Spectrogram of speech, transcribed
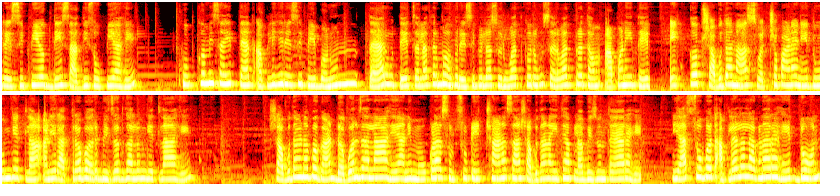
रेसिपी अगदी साधी सोपी आहे. खूप कमी साहित्यात आपली ही रेसिपी बनवून तयार होते. चला तर मग रेसिपीला सुरुवात करू. सर्वात प्रथम आपण इथे एक कप साबुदाणा स्वच्छ पाण्याने धुवून घेतला आणि रात्रभर भिजत घालून घेतला आहे. साबुदाणा बघा डबल झाला आहे आणि मोकळा सुटसुटीत छान असा साबुदाणा इथे आपला भिजून तयार आहे. याचसोबत आपल्याला लागणार आहेत दोन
